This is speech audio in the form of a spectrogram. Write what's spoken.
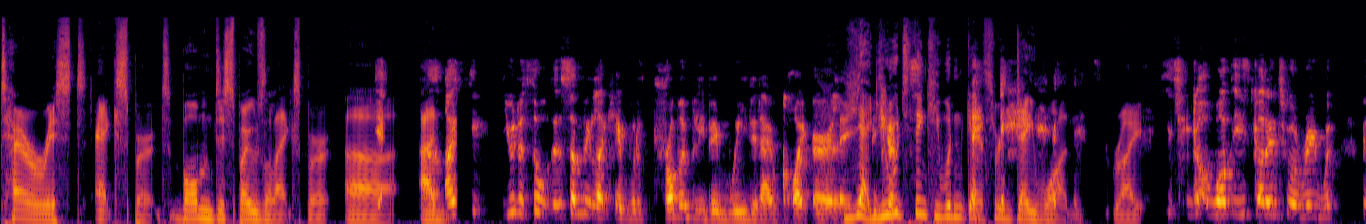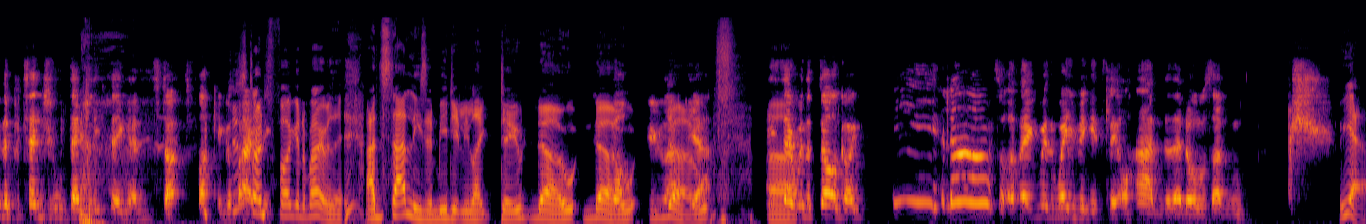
terrorist expert, bomb disposal expert. Uh, Yeah. and I think you would have thought that somebody like him would have probably been weeded out quite early. yeah, you would think he wouldn't get through day one, right? he's got one. He's got into a room with, with a potential deadly thing and starts fucking Just about. starts fucking about with it, and Stanley's immediately like, "Dude, no, no, that, no." yeah. He's Uh, there with a doll going, "Ee, hello, sort of thing, with waving its little hand, and then all of a sudden, yeah,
